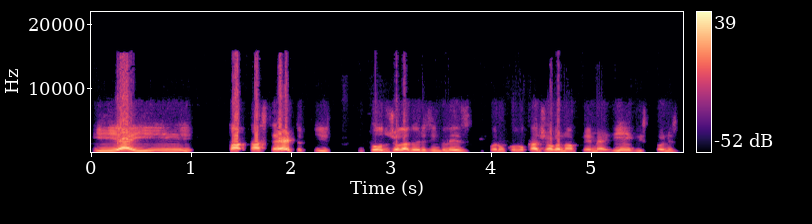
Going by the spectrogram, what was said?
E aí, tá, tá certo que todos os jogadores ingleses que foram colocados jogam na Premier League, Stones do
